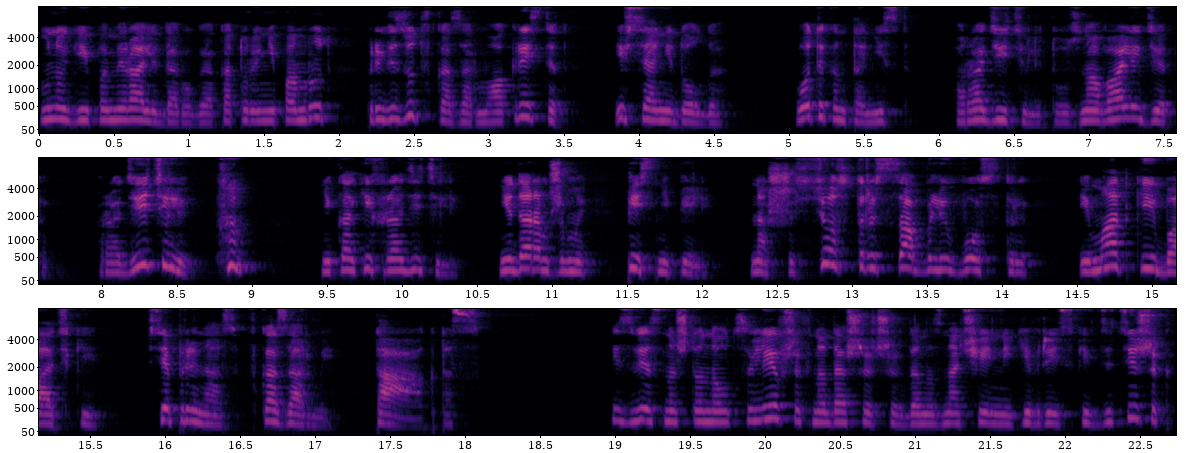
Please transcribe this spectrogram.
Многие помирали дорогой, а которые не помрут, привезут в казарму, окрестят, и вся недолго. Вот и кантонист. Родители-то узнавали деток. Родители? Хм, никаких родителей. Недаром же мы песни пели. Наши сестры сабли востры, и матки, и батьки. Все при нас, в казарме. Так-тос. Известно, что на уцелевших, на дошедших до назначения еврейских детишек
